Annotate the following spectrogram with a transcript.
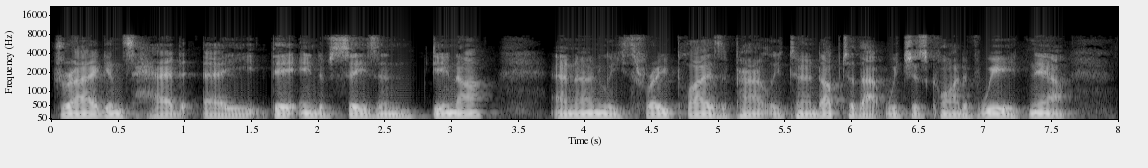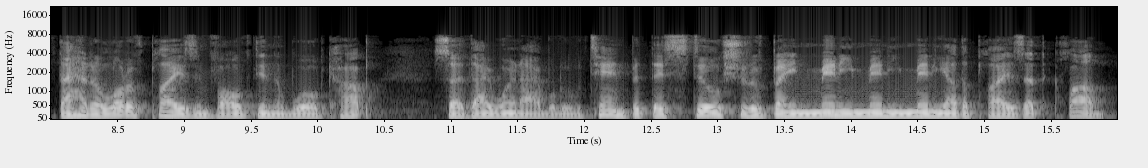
Dragons had a their end of season dinner, and only three players apparently turned up to that, which is kind of weird. Now, they had a lot of players involved in the World Cup, so they weren't able to attend. But there still should have been many, many, many other players at the club.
